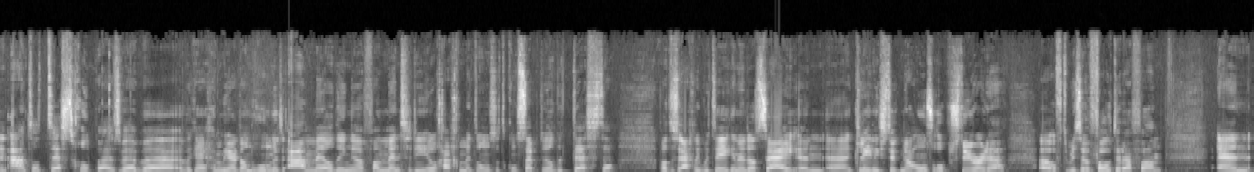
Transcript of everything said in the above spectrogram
een aantal testgroepen. Dus we, hebben, we kregen meer dan 100 aanmeldingen van mensen die heel graag met ons het concept wilden testen. Wat dus eigenlijk betekende dat zij een, een kledingstuk naar ons opstuurden. Uh, of tenminste een foto daarvan. En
